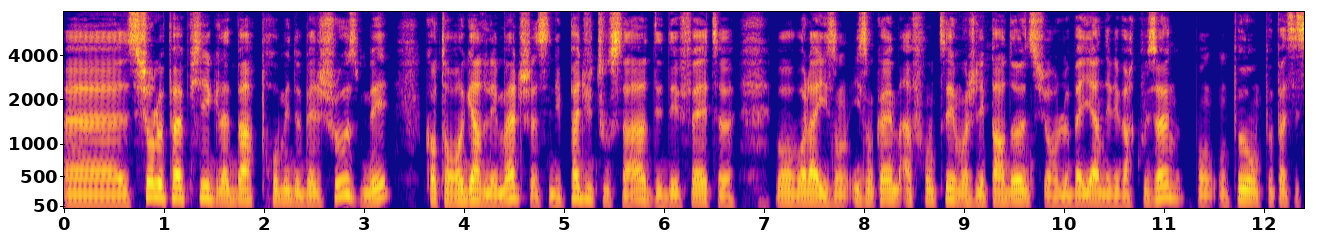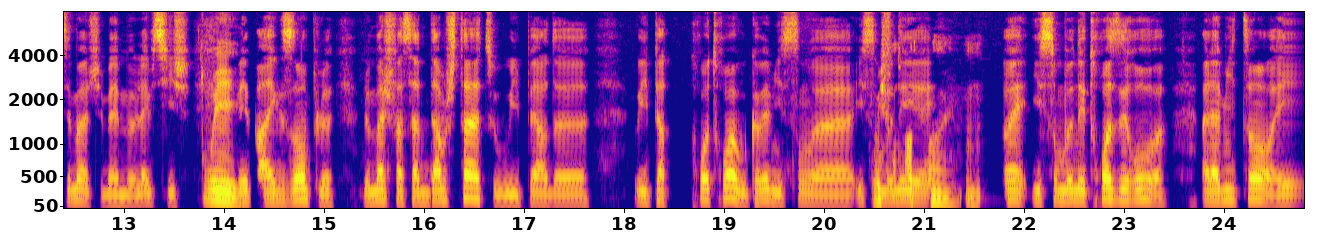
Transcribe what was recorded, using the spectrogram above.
Euh, sur le papier, Gladbach promet de belles choses, mais quand on regarde les matchs, ce n'est pas du tout ça. Des défaites, euh, bon voilà, ils ont ils ont quand même affronté. Moi, je les pardonne sur le Bayern et Leverkusen. Bon, on peut on peut passer ces matchs, et même Leipzig. Oui. Mais par exemple, le match face à Darmstadt où ils perdent euh, où ils perdent 3-3 où quand même ils sont ils sont menés mm. ouais. ils sont menés 3-0 à la mi-temps et,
